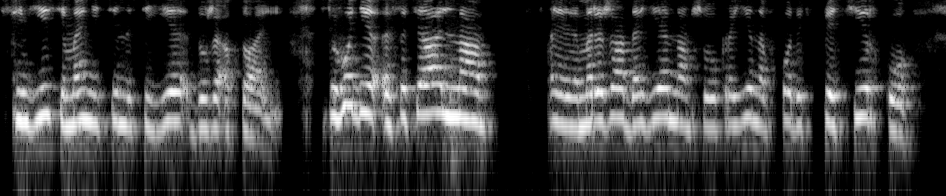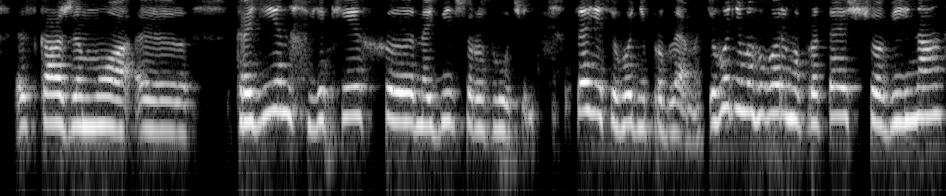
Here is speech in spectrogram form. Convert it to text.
сім'ї, сімейні цінності є дуже актуальні. Сьогодні е, соціальна е, мережа дає нам, що Україна входить в п'ятірку, е, скажімо, країн, в яких е, найбільше розлучень. Це є сьогодні проблема. Сьогодні ми говоримо про те, що війна,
